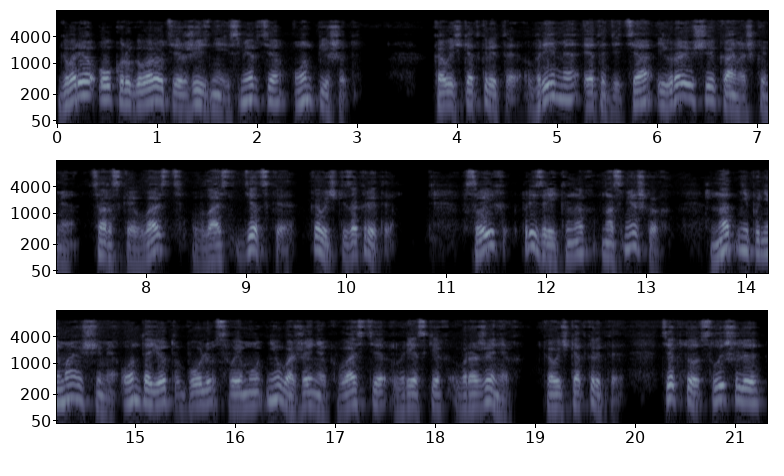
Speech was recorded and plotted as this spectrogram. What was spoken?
Говоря о круговороте жизни и смерти, он пишет, кавычки открыты, «Время – это дитя, играющее камешками, царская власть – власть детская», кавычки закрыты. В своих презрительных насмешках над непонимающими он дает волю своему неуважению к власти в резких выражениях, кавычки открыты. Те, кто слышали,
